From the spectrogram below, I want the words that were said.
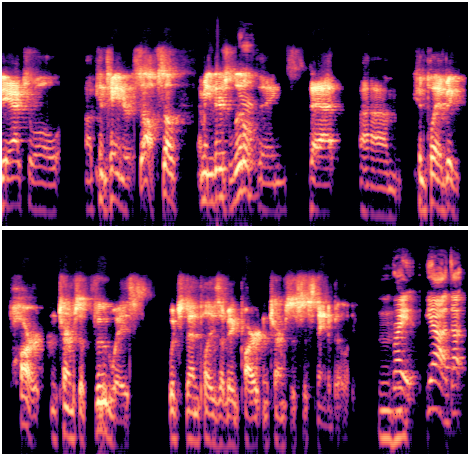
the actual uh, container itself so i mean there's little things that um, can play a big part in terms of food waste which then plays a big part in terms of sustainability Mm-hmm. Right. Yeah, that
